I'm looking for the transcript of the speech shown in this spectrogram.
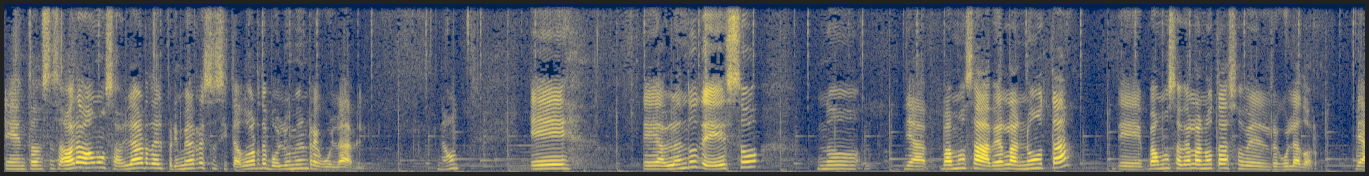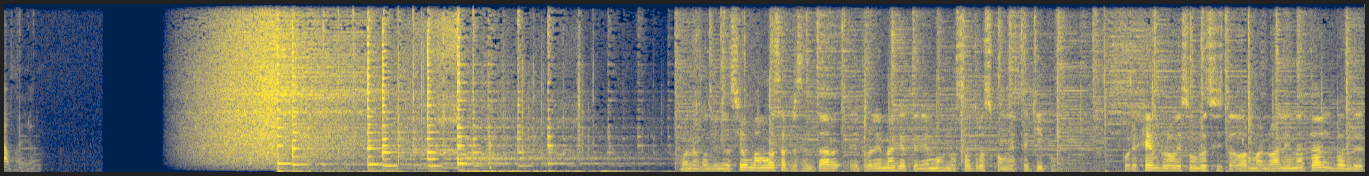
Entonces ahora vamos a hablar del primer resucitador de volumen regulable, ¿no? Eh, eh, hablando de eso, ya vamos a ver la nota. Eh, vamos a ver la nota sobre el regulador. Veámoslo. Bueno, a continuación vamos a presentar el problema que tenemos nosotros con este equipo. Por ejemplo, es un resucitador manual en natal donde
